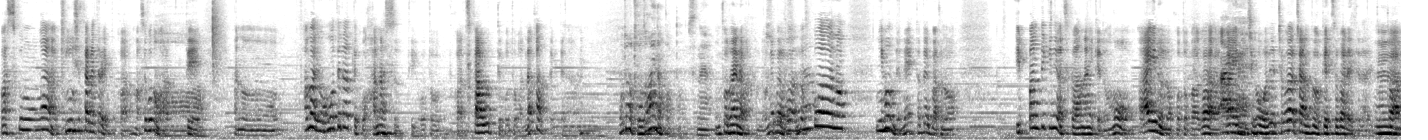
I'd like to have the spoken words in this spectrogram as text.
バスク語が禁止されたりとか、まあ、そういうこともあってあのーあまり表立ってこう話すっていうこととか使うってことがなかったみたいなのね本当に途絶えなかったんですね。途絶えなかったんだよね。ね。だからそこはあの日本でね例えばその一般的には使わないけどもアイヌの言葉がアイヌ地方ではちゃんと受け継がれてたりとうんか、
